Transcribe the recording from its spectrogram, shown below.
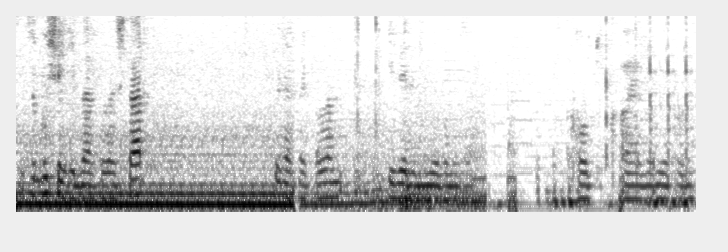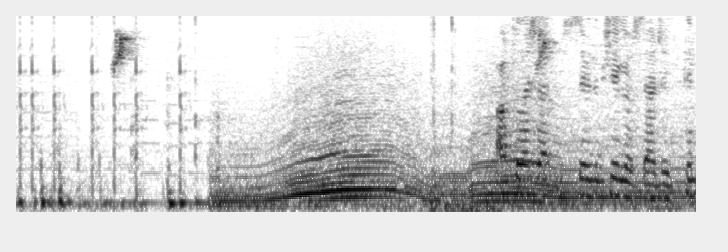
Sesi bu şekilde arkadaşlar. Biraz takalım. Gidelim yolumuza. Koltuk ayarlarını yapalım. Arkadaşlar size bir şey gösterecektim.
